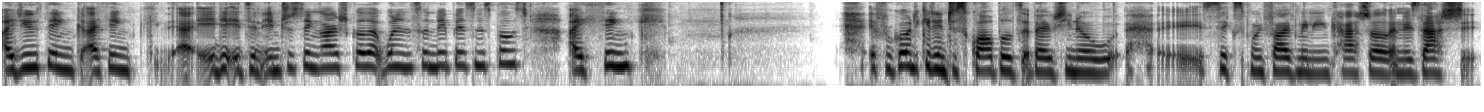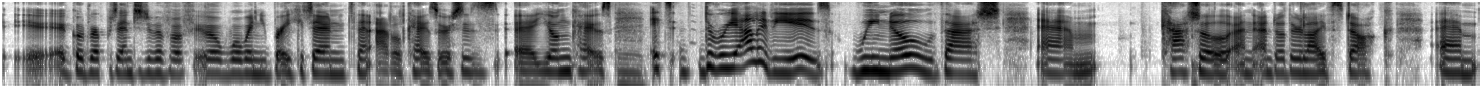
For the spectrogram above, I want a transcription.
I do think, I think uh, it, it's an interesting article that went in the Sunday Business Post. I think if we're going to get into squabbles about, you know, 6.5 million cattle, and is that a good representative of, of when you break it down into then adult cows versus uh, young cows? Mm. It's the reality is we know that um, cattle and, and other livestock um,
